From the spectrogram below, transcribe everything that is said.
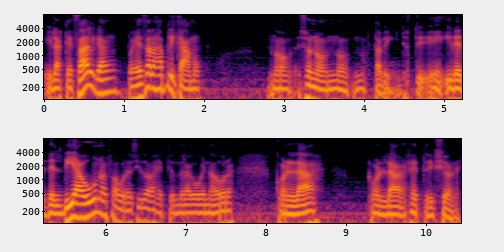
y las que salgan pues esas las aplicamos no eso no no, no está bien Yo estoy- eh, y desde el día uno he favorecido la gestión de la gobernadora con las con las restricciones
